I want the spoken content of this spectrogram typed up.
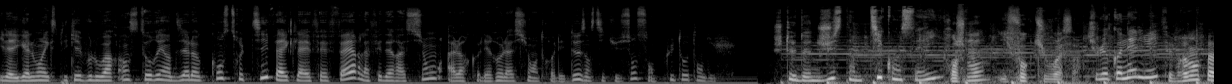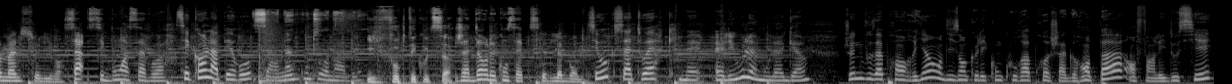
Il a également expliqué vouloir instaurer un dialogue constructif avec la FFR, la fédération, alors que les relations entre les deux institutions sont plutôt tendues. Je te donne juste un petit conseil. Franchement, il faut que tu vois ça. Tu le connais, lui? C'est vraiment pas mal ce livre. Ça, c'est bon à savoir. C'est quand l'apéro? C'est un incontournable. Il faut que t'écoutes ça. J'adore le concept. C'est de la bombe. C'est où que ça twerk? Mais elle est où la moulaga? Je ne vous apprends rien en disant que les concours approchent à grands pas, enfin les dossiers,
